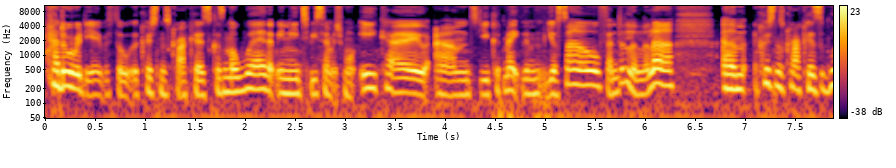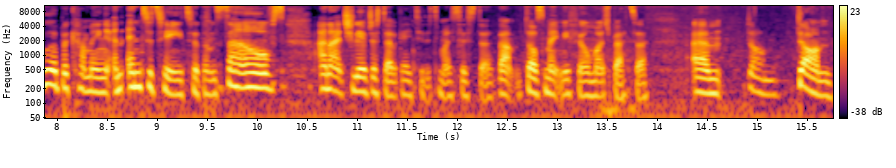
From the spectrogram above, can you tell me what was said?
had already overthought the Christmas crackers because I'm aware that we need to be so much more eco, and you could make them yourself and da la la la. Um, Christmas crackers were becoming an entity to themselves, and actually I've just delegated it to my sister. That does make me feel much better. Um, Done. done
